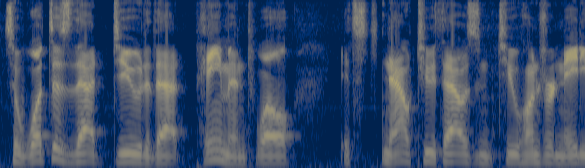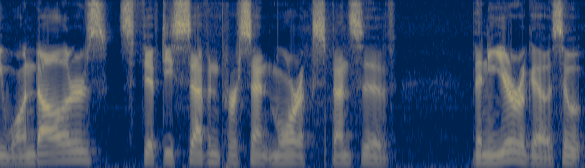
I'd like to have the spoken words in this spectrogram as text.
So, what does that do to that payment? Well, it's now $2,281. It's 57% more expensive than a year ago. So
